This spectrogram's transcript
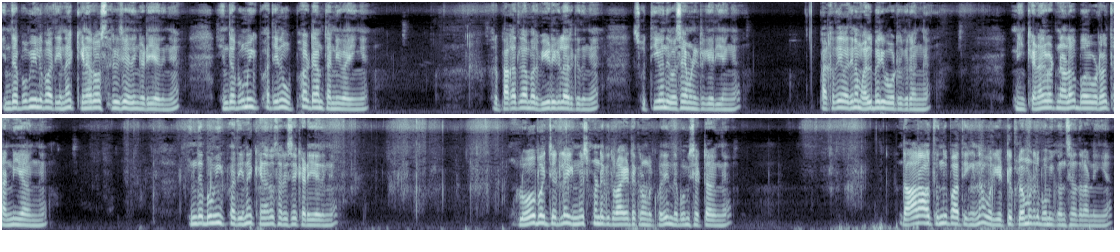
இந்த பூமியில் பார்த்தீங்கன்னா கிணறோ சர்வீஸோ எதுவும் கிடையாதுங்க. இந்த பூமிக்கு பார்த்தீங்கன்னா உப்பா டேம் தண்ணி வாங்கிங்க ஒரு பக்கத்தில் மாதிரி வீடுகளாக இருக்குதுங்க. சுற்றி வந்து விவசாயம் பண்ணிகிட்டு இருக்க ஏரியாங்க. பக்கத்துலேயே பார்த்தீங்கன்னா மல்பெரி போட்டிருக்குறாங்க. நீங்கள் கிணறு வெட்டினாலும் போர் போட்டாலும் தண்ணி ஆகுங்க. இந்த பூமிக்கு பார்த்தீங்கன்னா கிணறு சர்வீஸே கிடையாதுங்க. லோ பட்ஜெட்டில் இன்வெஸ்ட்மெண்ட்டுக்கு தொள்ளாயிரத்து இருக்கிறவங்களுக்கு வந்து இந்த பூமி செட் ஆகுங்க. தாராவத்துலேருந்து பார்த்தீங்கன்னா ஒரு எட்டு கிலோமீட்டர் பூமிக்கு வந்து சேர்ந்துடலாம் நீங்கள்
